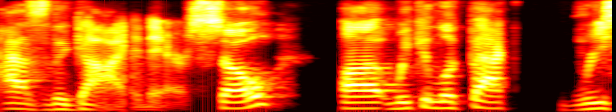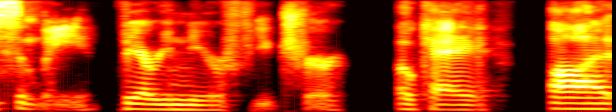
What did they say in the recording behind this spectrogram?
as the guy there. So uh, we can look back recently, very near future. Okay. Uh,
